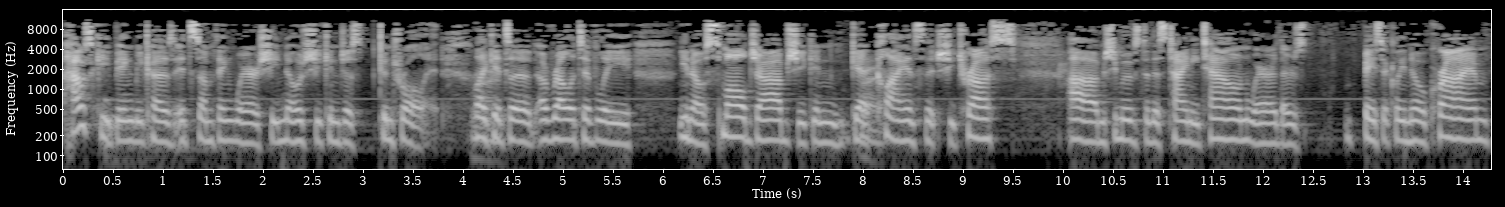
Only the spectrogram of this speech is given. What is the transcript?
housekeeping because it's something where she knows she can just control it. Like it's a, a relatively, you know, small job. She can get Right. clients that she trusts. Um, she moves to this tiny town where there's basically no crime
